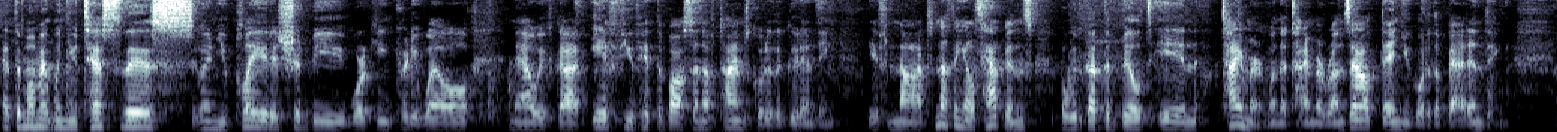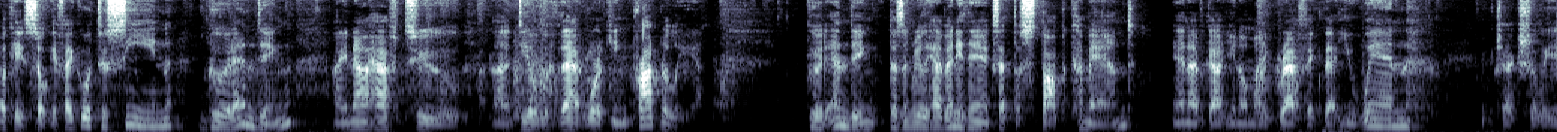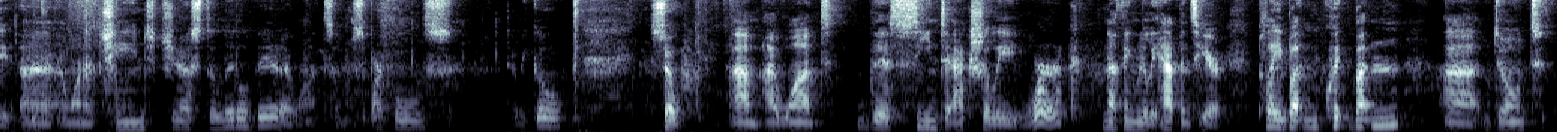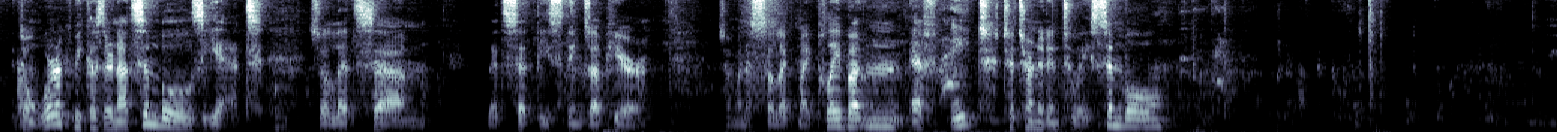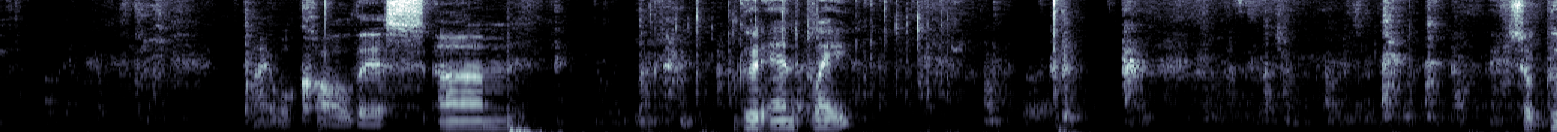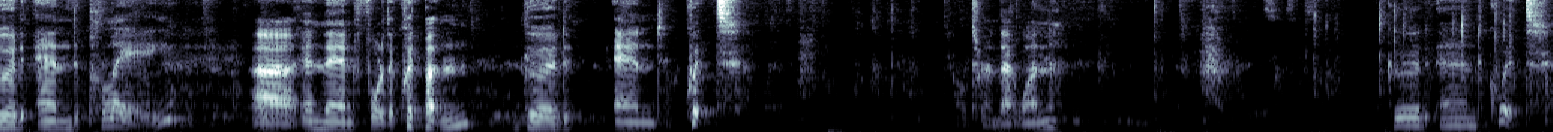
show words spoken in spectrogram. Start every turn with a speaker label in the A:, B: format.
A: At the moment when you test this, when you play it, it should be working pretty well. Now we've got if you've hit the boss enough times, go to the good ending. If not, nothing else happens, but we've got the built-in timer. When the timer runs out, then you go to the bad ending. Okay, so if I go to scene, good ending, I now have to uh, deal with that working properly. Good ending doesn't really have anything except the stop command. And I've got, you know, my graphic that you win, which actually uh, I want to change just a little bit. I want some sparkles. There we go. So um, I want this scene to actually work. Nothing really happens here. Play button, quit button uh, don't don't work because they're not symbols yet. So let's um, let's set these things up here. So I'm going to select my play button, F8 to turn it into a symbol. I will call this um, good end play. So good end play. Uh, and then for the quit button, good and quit. I'll turn that one. Good and quit.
